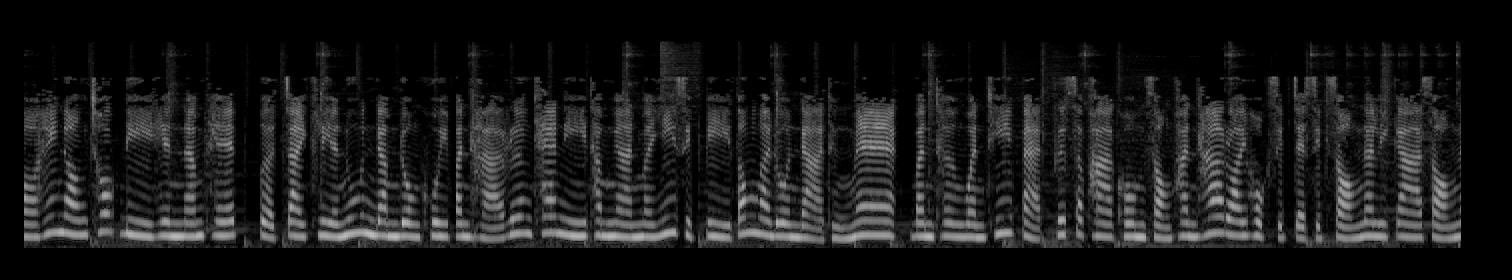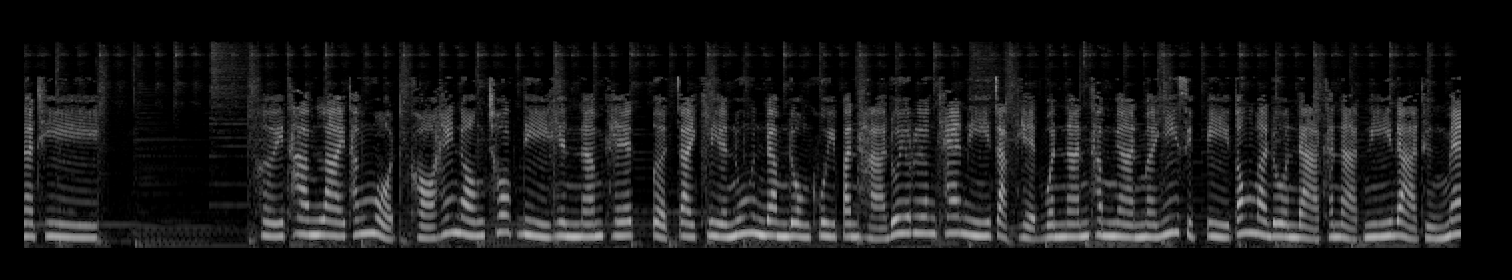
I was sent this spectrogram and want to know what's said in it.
ขอให้น้องโชคดีเฮ็นน้ำเพชร เปิดใจเคลียร์นุ่นดำดงคุยปัญหาเรื่องแค่นี้ทำงานมา 20 ปีต้องมาโดนด่าถึงแม่ บันเทิงวันที่ 8 พฤษภาคม 2567 12นาฬิกา2นาที ยไทม์ไลน์ทั้งหมด ขอให้น้องโชคดีเฮ็นน้ำเพชร เปิดใจเคลียร์นุ่นดำดงคุยปัญหาด้วยเรื่องแค่นี้จากเหตุวันนั้นทำงานมา 20 ปีต้องมาโดนด่าขนาดนี้ด่าถึงแม่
